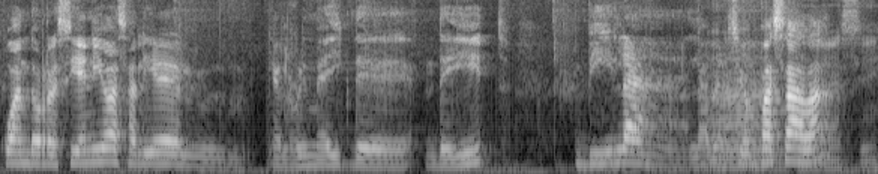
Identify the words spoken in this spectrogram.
cuando recién iba a salir el, el remake de, de It, vi la, la Ah, versión pasada ah, sí.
